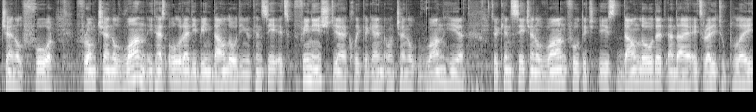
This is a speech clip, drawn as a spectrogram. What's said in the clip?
channel 4 from channel 1 it has already been downloading you can see it's finished. Yeah click again on channel 1 here. So you can see channel 1 footage is downloaded and I, it's ready to play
